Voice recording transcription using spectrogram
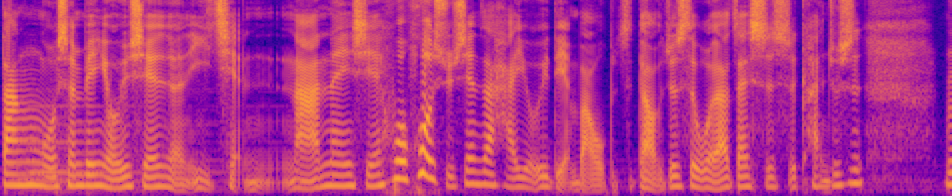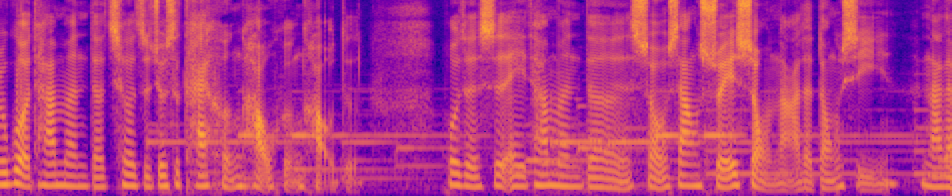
当我身边有一些人以前拿那些，或或许现在还有一点吧，我不知道。就是我要再试试看，就是如果他们的车子就是开很好很好的。或者是诶，他们的手上随手拿的东西，拿的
